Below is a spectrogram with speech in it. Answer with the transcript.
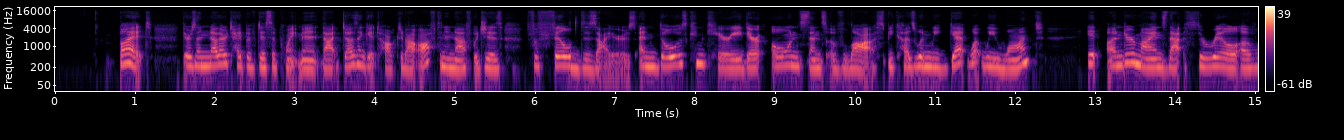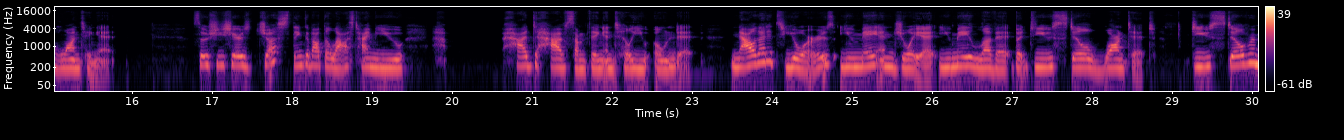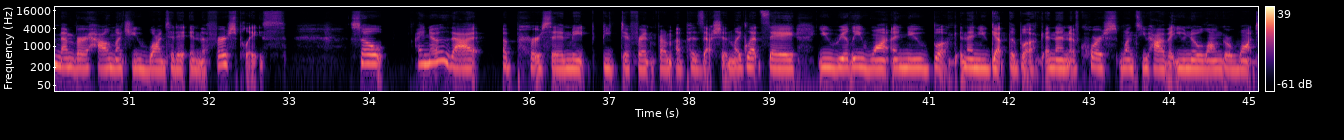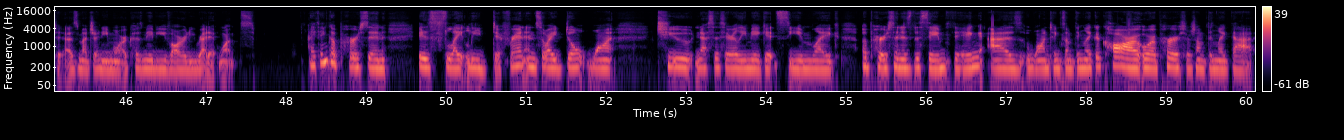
But there's another type of disappointment that doesn't get talked about often enough, which is fulfilled desires. And those can carry their own sense of loss because when we get what we want, it undermines that thrill of wanting it. So she shares just think about the last time you had to have something until you owned it. Now that it's yours, you may enjoy it, you may love it, but do you still want it? Do you still remember how much you wanted it in the first place? So I know that a person may be different from a possession. Like, let's say you really want a new book and then you get the book. And then, of course, once you have it, you no longer want it as much anymore because maybe you've already read it once. I think a person is slightly different. And so I don't want to necessarily make it seem like a person is the same thing as wanting something like a car or a purse or something like that.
